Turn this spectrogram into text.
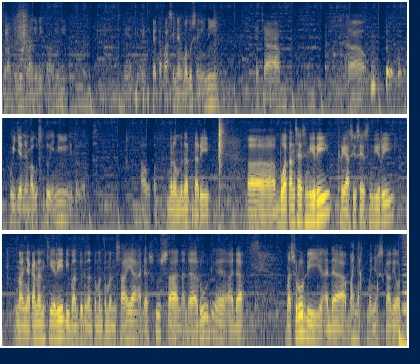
Kurang ini kurang ini kurang ini. Ini kecap asin yang bagus yang ini. Kecap wijen yang bagus itu ini gitu loh. Tahu benar-benar dari eh, buatan saya sendiri kreasi saya sendiri nanya kanan kiri dibantu dengan teman-teman saya. Ada Susan ada Rudi eh, ada Mas Rudi ada banyak banyak sekali orang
